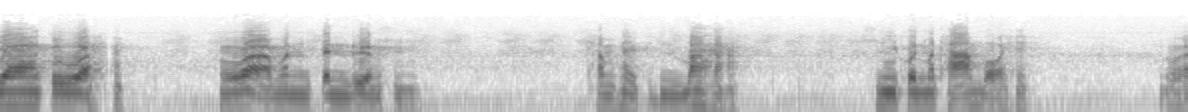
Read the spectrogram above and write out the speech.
อย่ากลัว ว่ามันเป็นเรื่องทำให้เป็นบ้า มีคนมาถามบ่อย ว่า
